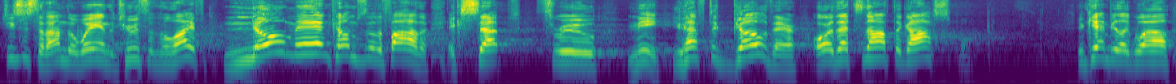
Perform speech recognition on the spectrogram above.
Jesus said, I'm the way and the truth and the life. No man comes to the Father except through me. You have to go there, or that's not the gospel. You can't be like, well,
